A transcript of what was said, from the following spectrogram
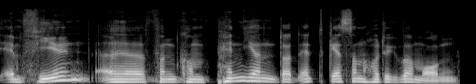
empfehlen äh, von Companion.net gestern, heute, übermorgen.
